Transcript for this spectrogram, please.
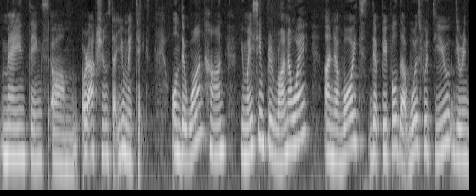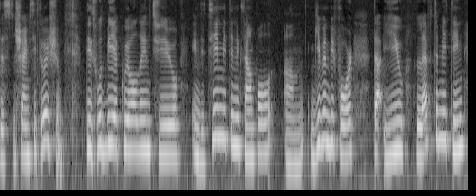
main things um, or actions that you may take. On the one hand, you may simply run away and avoid the people that was with you during the shame situation. This would be equivalent to in the team meeting example um, given before that you left the meeting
